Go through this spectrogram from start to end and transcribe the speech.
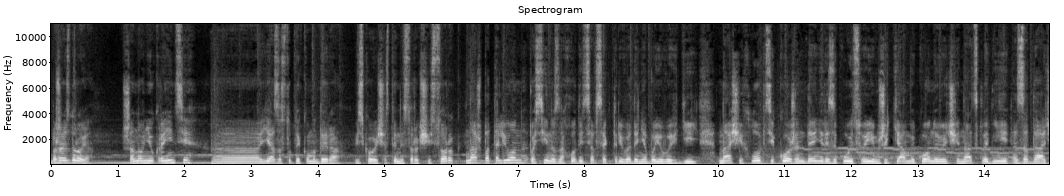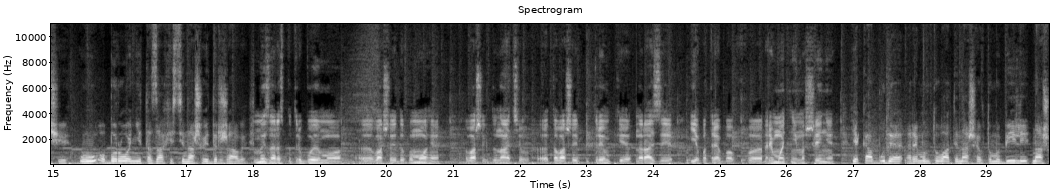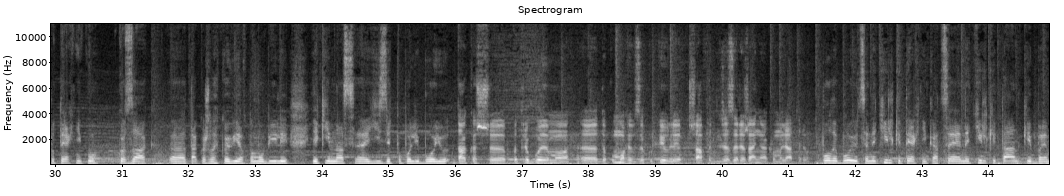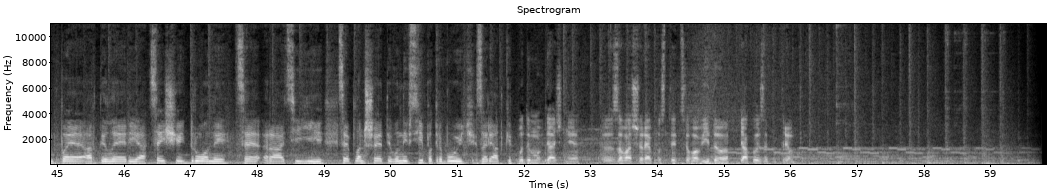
Бажаю здоров'я, шановні українці. е, Я заступник командира військової частини 4640. Наш батальйон постійно знаходиться в секторі ведення бойових дій. Наші хлопці кожен день ризикують своїм життям, виконуючи надскладні задачі у обороні та захисті нашої держави. Ми зараз потребуємо е, вашої допомоги, ваших донатів е, та вашої підтримки. Наразі є потреба в ремонтній машині. яка буде ремонтувати наші автомобілі, нашу техніку. Козак, е, також легкові автомобілі, які в нас е, їздять по полі бою. Також е, потребуємо допомоги в закупівлі шафи для заряджання акумуляторів. Поле бою це не тільки техніка, це не тільки танки, БМП, артилерія, це ще й дрони, це рації, це планшети. Вони всі потребують зарядки. Будемо вдячні за ваші репости цього відео. Дякую за підтримку.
